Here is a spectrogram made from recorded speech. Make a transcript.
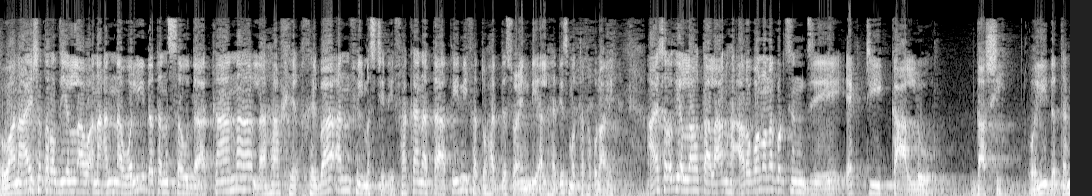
وعن عائشة رضي الله عنها أن وليدة سوداء كان لها خباء في المسجد فكانت تأتيني فتحدث عندي الحديث متفق عليه আয়েশা রাজি আল্লাহ তালানহা আরো বর্ণনা করছেন যে একটি কালো দাসী ওলিদাতান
